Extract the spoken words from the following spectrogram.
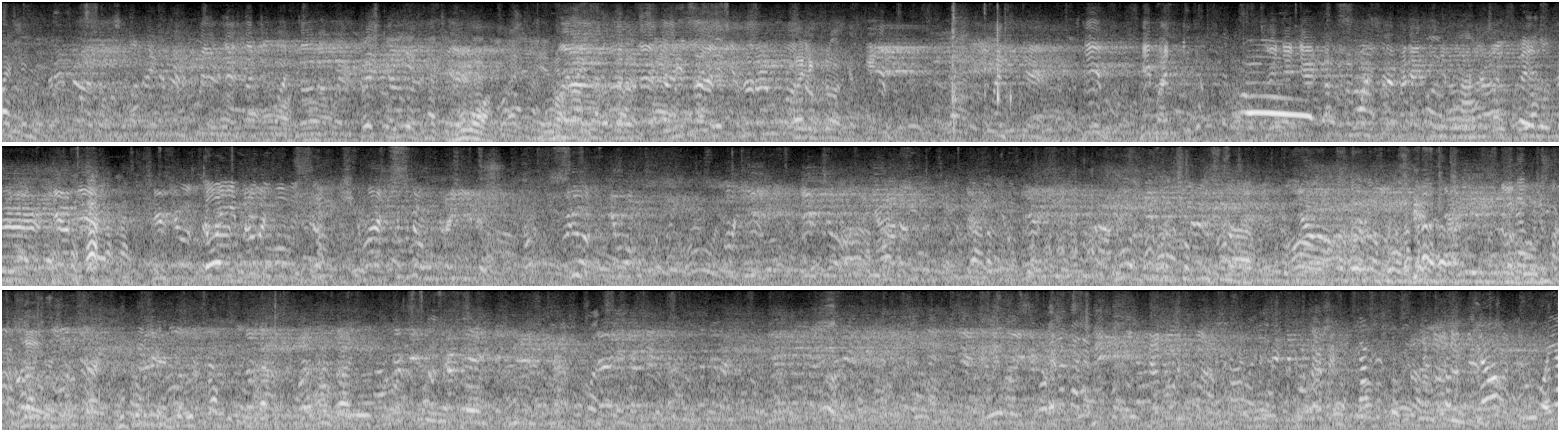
машине. Пышка есть, значит. Лица есть, полиграфик. Кто не пробовался? Чувачество Украины. Все, его. Окей, идет. Я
